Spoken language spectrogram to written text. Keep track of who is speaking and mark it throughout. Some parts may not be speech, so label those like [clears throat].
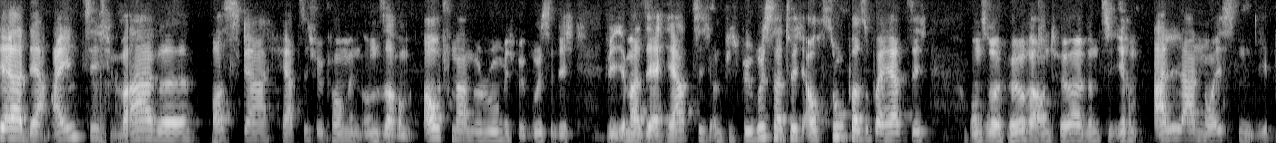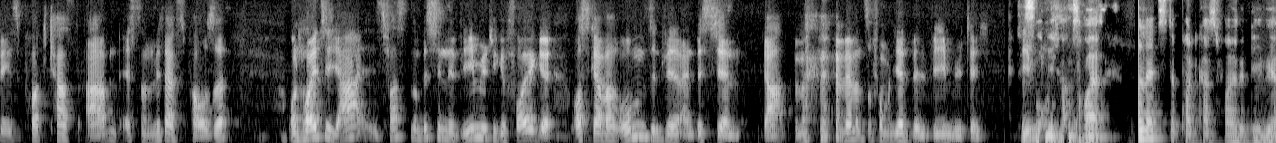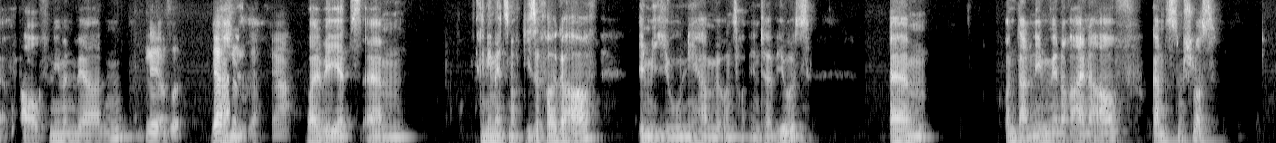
Speaker 1: der, der einzig wahre Oscar. Herzlich willkommen in unserem Aufnahmeroom. Ich begrüße dich wie immer sehr herzlich und ich begrüße natürlich auch super, super herzlich unsere Hörer und Hörerinnen zu ihrem allerneuesten Lieblingspodcast Abendessen und Mittagspause. Und heute, ja, ist fast so ein bisschen eine wehmütige Folge. Oskar, warum sind wir ein bisschen, ja, wenn [laughs] man, wenn man so formulieren will, wehmütig?
Speaker 2: Das ist nämlich unsere letzte Podcast-Folge, die wir aufnehmen werden.
Speaker 1: Nee, unsere. Ja,
Speaker 2: weil,
Speaker 1: stimmt. Ja, ja.
Speaker 2: Weil wir jetzt, ähm, wir nehmen jetzt noch diese Folge auf. Im Juni haben wir unsere Interviews. Ähm, und dann nehmen wir noch eine auf, ganz zum Schluss.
